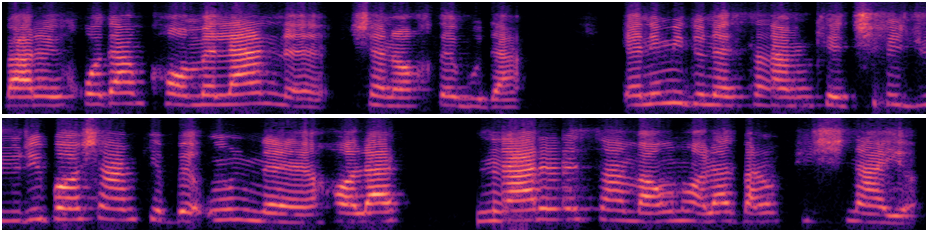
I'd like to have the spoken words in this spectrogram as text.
برای خودم کاملا شناخته بودم. یعنی می‌دونستم که چه جوری باشم که به اون حالت نرسم و اون حالت برام پیش نیاد.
